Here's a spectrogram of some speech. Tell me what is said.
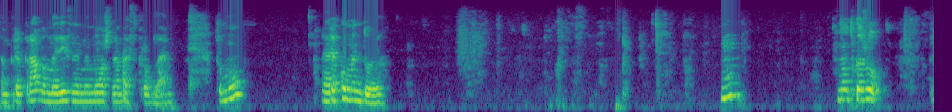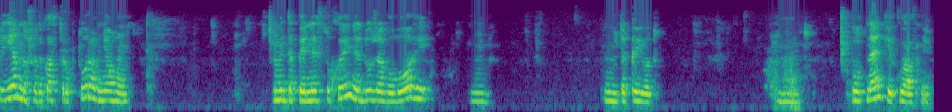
там, приправами різними можна без проблем. Тому рекомендую. Ну, от кажу, приємно, що така структура в нього. Він такий не сухий, не дуже вологий. м, такий от плотненький, класний.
